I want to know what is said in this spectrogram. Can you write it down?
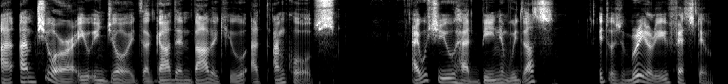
I, am sure you enjoyed the garden barbecue at Uncle's. I wish you had been with us. It was really festive.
